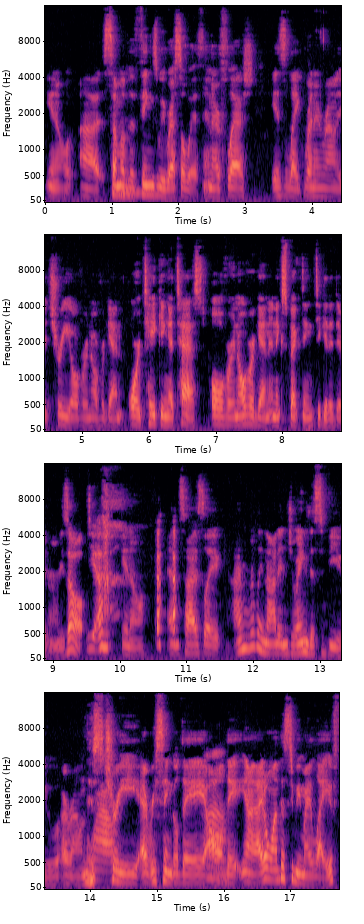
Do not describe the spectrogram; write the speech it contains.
you know uh, some of the Mm. things we wrestle with in our flesh is like running around a tree over and over again, or taking a test over and over again and expecting to get a different result Yeah. you know. and so I was like, I'm really not enjoying this view around this Wow. tree every single day, all day. You know, I don't want this to be my life.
